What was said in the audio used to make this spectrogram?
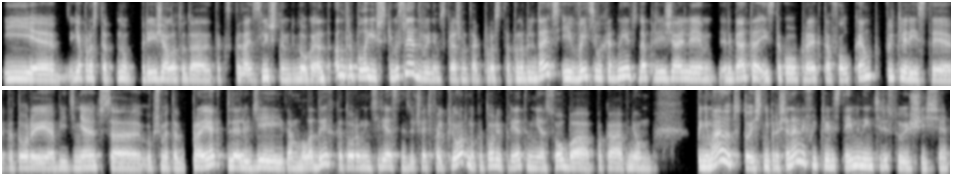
И я просто, ну, приезжала туда, так сказать, с личным немного антропологическим исследованием, скажем так, просто понаблюдать. И в эти выходные туда приезжали ребята из такого проекта Folk Camp, фольклористы, которые объединяются, в общем, это проект проект для людей там, молодых, которым интересно изучать фольклор, но которые при этом не особо пока в нем понимают, то есть не профессиональные фольклористы, а именно интересующиеся.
